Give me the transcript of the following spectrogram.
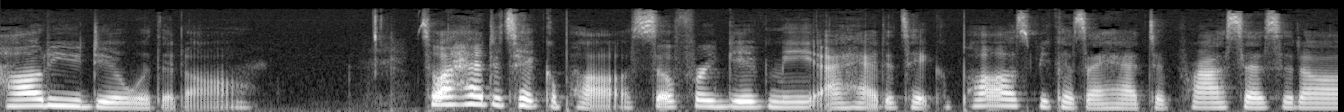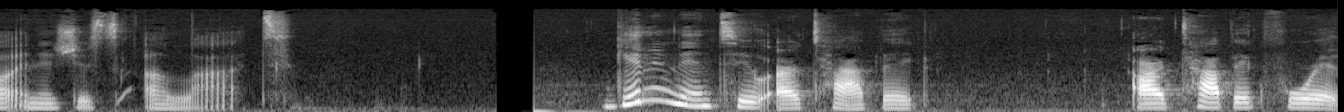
How do you deal with it all? So I had to take a pause. So forgive me. I had to take a pause because I had to process it all. And it's just a lot getting into our topic, our topic for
